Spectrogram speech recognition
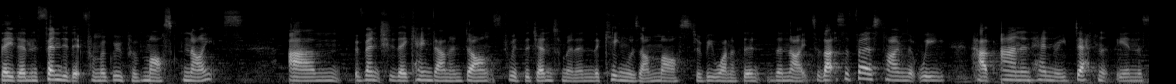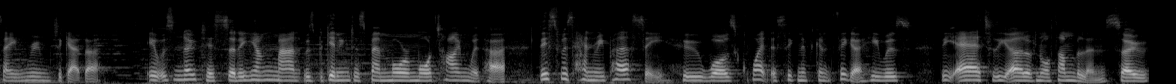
they then defended it from a group of masked knights. Um, eventually they came down and danced with the gentlemen and the king was unmasked to be one of the, the knights. So that's the first time that we have Anne and Henry definitely in the same room together. It was noticed that a young man was beginning to spend more and more time with her. This was Henry Percy, who was quite a significant figure. He was the heir to the Earl of Northumberland, so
